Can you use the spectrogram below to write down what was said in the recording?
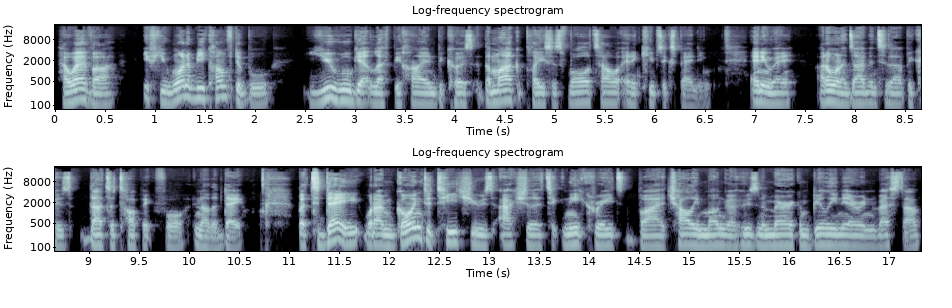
However, if you want to be comfortable, you will get left behind because the marketplace is volatile and it keeps expanding. Anyway, I don't want to dive into that because that's a topic for another day. But today, what I'm going to teach you is actually a technique created by Charlie Munger, who's an American billionaire investor.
